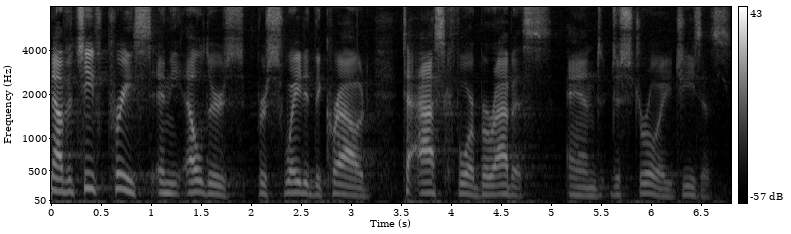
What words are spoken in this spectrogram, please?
Now, the chief priests and the elders persuaded the crowd to ask for Barabbas and destroy Jesus.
